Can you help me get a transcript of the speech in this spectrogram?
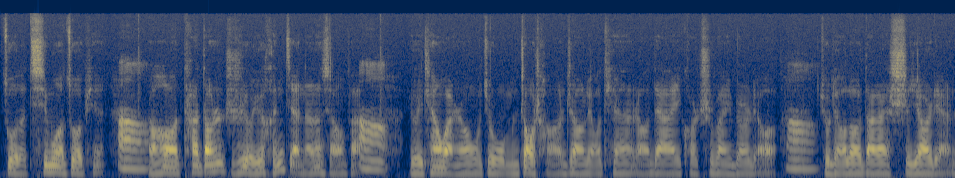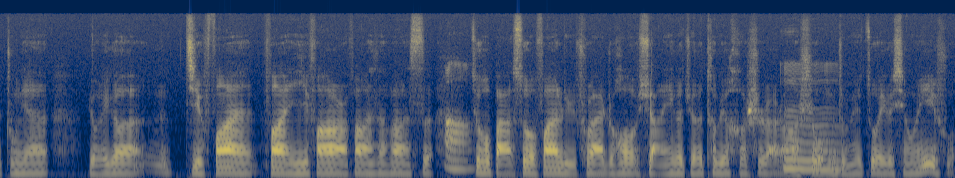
做的期末作品，然后他当时只是有一个很简单的想法，有一天晚上，我就是我们照常这样聊天，然后大家一块吃饭一边聊，就聊到大概十一二点，中间有一个记方案，方案一、方案二、方案三、方案四，最后把所有方案捋出来之后，选了一个觉得特别合适的，然后是我们准备做一个行为艺术，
